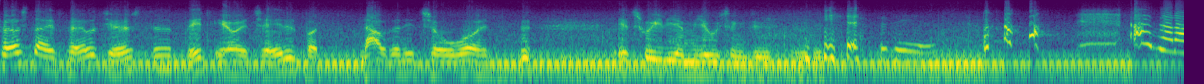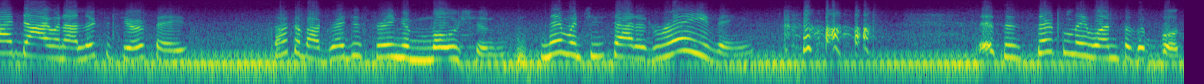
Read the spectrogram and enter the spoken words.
first I felt just a bit irritated, but now that it's over, it's really amusing to. Yes, it is. I thought I'd die when I looked at your face. Talk about registering emotion. And hmm. then when she started raving. This is certainly one for the book.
